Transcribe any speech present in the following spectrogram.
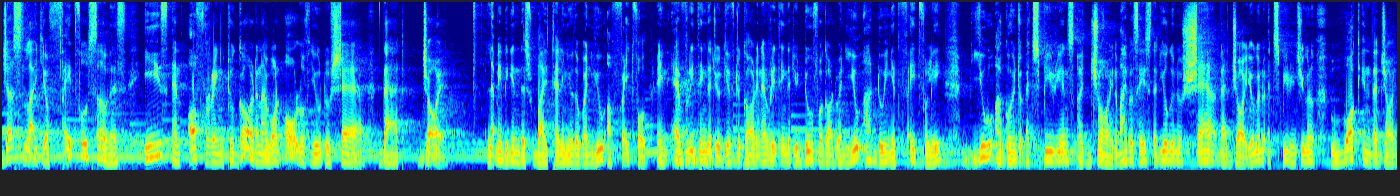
just like your faithful service is an offering to God. And I want all of you to share that joy. Let me begin this by telling you that when you are faithful in everything that you give to God, in everything that you do for God, when you are doing it faithfully, you are going to experience a joy. The Bible says that you're going to share that joy. You're going to experience, you're going to walk in that joy.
